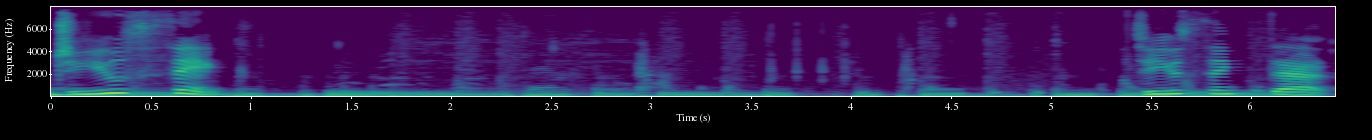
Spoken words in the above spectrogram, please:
Do you think, do you think that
